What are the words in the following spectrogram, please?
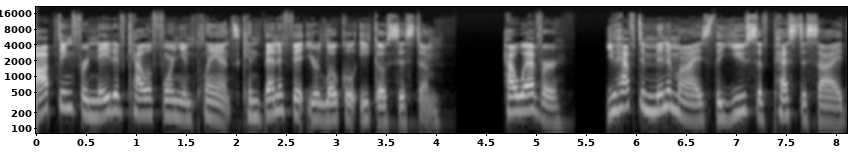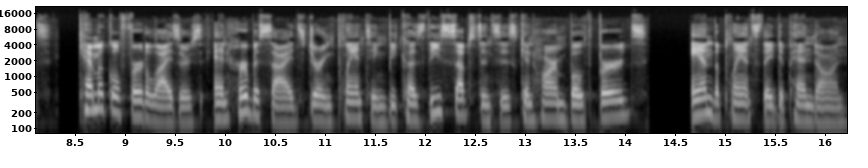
opting for native Californian plants can benefit your local ecosystem. However, you have to minimize the use of pesticides chemical fertilizers, and herbicides during planting because these substances can harm both birds and the plants they depend on.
